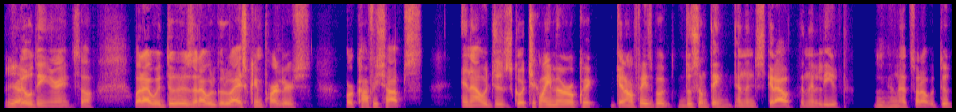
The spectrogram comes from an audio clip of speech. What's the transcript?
Yeah. building, right? So what I would do is that I would go to ice cream parlors or coffee shops, and I would just go check my email real quick, get on Facebook, do something, and then just get out and then leave. Mhm. And that's what I would do.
